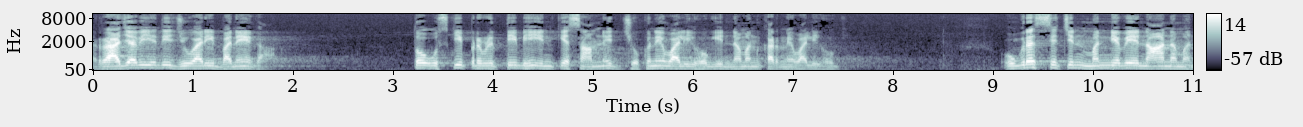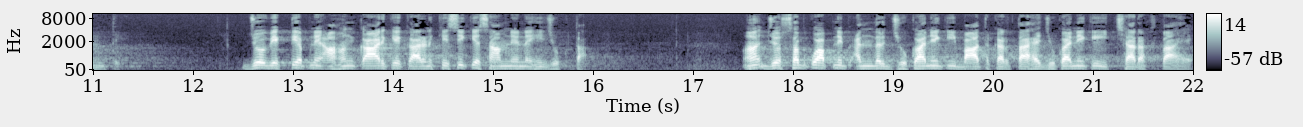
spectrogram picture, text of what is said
राजा भी यदि जुआरी बनेगा तो उसकी प्रवृत्ति भी इनके सामने झुकने वाली होगी, नमन करने वाली होगी। उग्रस्य चिन्ह मन्यवे नानमनते। जो व्यक्ति अपने अहंकार के कारण किसी के सामने नहीं झुकता आ, जो सबको अपने अंदर झुकाने की बात करता है झुकाने की इच्छा रखता है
